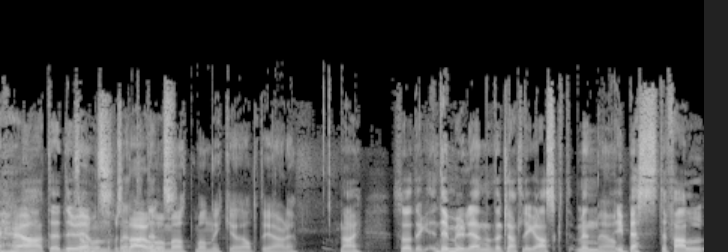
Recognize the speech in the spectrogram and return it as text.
Ja, det, du er 100 Men det er jo noe med at man ikke alltid er det. Nei. Så det, det er mulig at det klart ligger raskt, men Ja. i beste fall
